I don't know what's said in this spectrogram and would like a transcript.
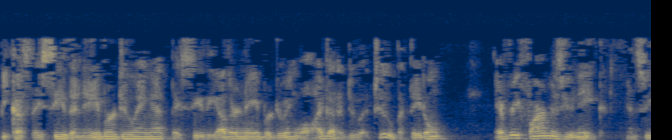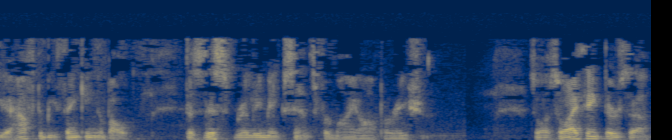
Because they see the neighbor doing it, they see the other neighbor doing, well, I got to do it too, but they don't. Every farm is unique, and so you have to be thinking about does this really make sense for my operation? So, so I think there's a,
